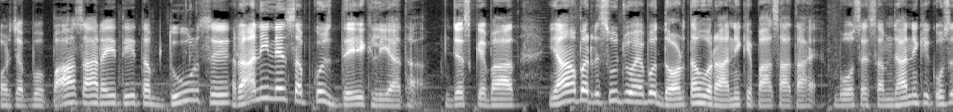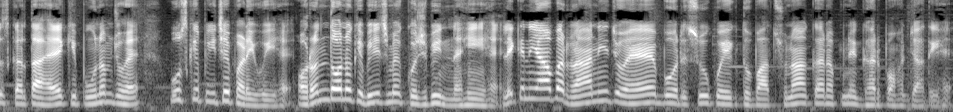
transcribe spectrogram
और जब वो पास आ रही थी, तब दूर से रानी ने सब कुछ देख लिया था। जिसके बाद यहाँ पर रिसु जो है वो दौड़ता हुआ रानी के पास आता है। वो उसे समझाने की कोशिश करता है कि पूनम जो है वो उसके पीछे पड़ी हुई है और उन दोनों के बीच में कुछ भी नहीं है। लेकिन यहाँ पर रानी जो है वो रिसु को एक दो बात सुनाकर अपने घर पहुँच जाती है,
